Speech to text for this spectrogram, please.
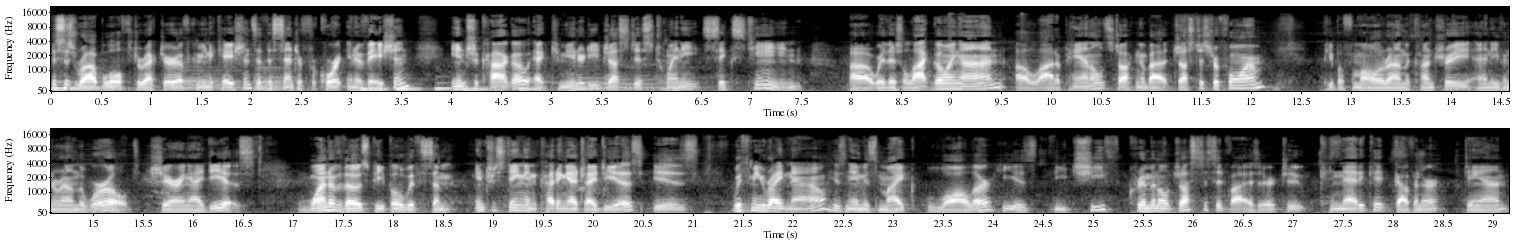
This is Rob Wolf, Director of Communications at the Center for Court Innovation in Chicago at Community Justice 2016, uh, where there's a lot going on, a lot of panels talking about justice reform, people from all around the country and even around the world sharing ideas. One of those people with some interesting and cutting edge ideas is with me right now. His name is Mike Lawlor. He is the Chief Criminal Justice Advisor to Connecticut Governor Dan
